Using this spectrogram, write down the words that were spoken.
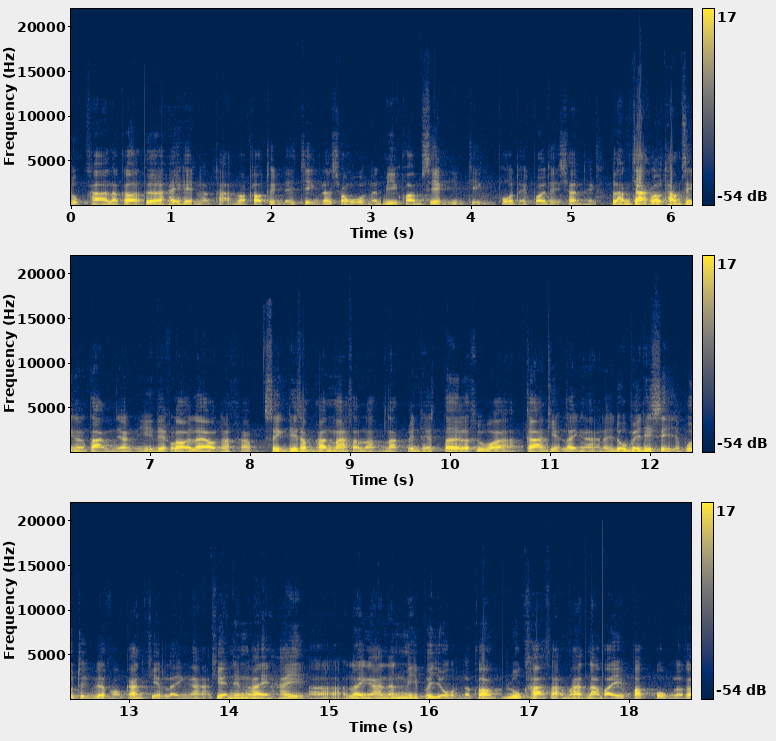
ลูกค้า แล้วก็เพื่อให้เห็นหลักฐานว่าเข้าถึงได้จริง และช่องโหว่นั้นมีความเสี่ยงจริงๆ post exploitation หลังจากเราทำสิ่งต่างๆ อย่างนี้เรียบร้อยแล้วนะครับสิ่งที่สำคัญมากสำหรับนักเป็นเทสเตอร์ก็คือว่าการเขียนรายงานในโดเมนที่ 4 จะพูดถึงเรื่องของการเขียนรายงาน เขียนยังไงให้อ่อรายงานนั้นมีประโยชน์ แล้วก็ลูกค้าสามารถนำไปปรับปรุง แล้วก็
